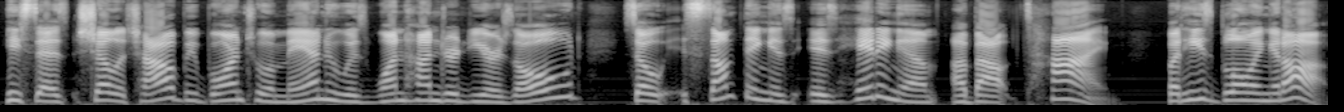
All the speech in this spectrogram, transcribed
He says, Shall a child be born to a man who is 100 years old? So something is, is hitting him about time, but he's blowing it off.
